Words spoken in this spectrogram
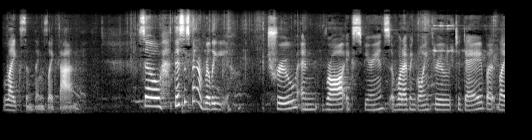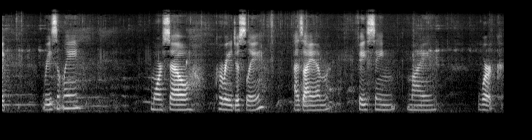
likes and things like that. So, this has been a really true and raw experience of what I've been going through today, but like recently, more so courageously, as I am facing my work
